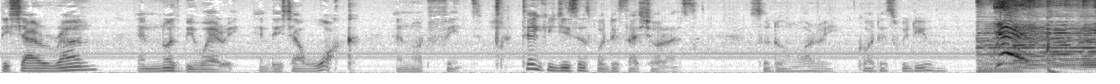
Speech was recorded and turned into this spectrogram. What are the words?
They shall run and not be weary, and they shall walk and not faint. Thank you, Jesus, for this assurance. So don't worry, God is with you. Yeah,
